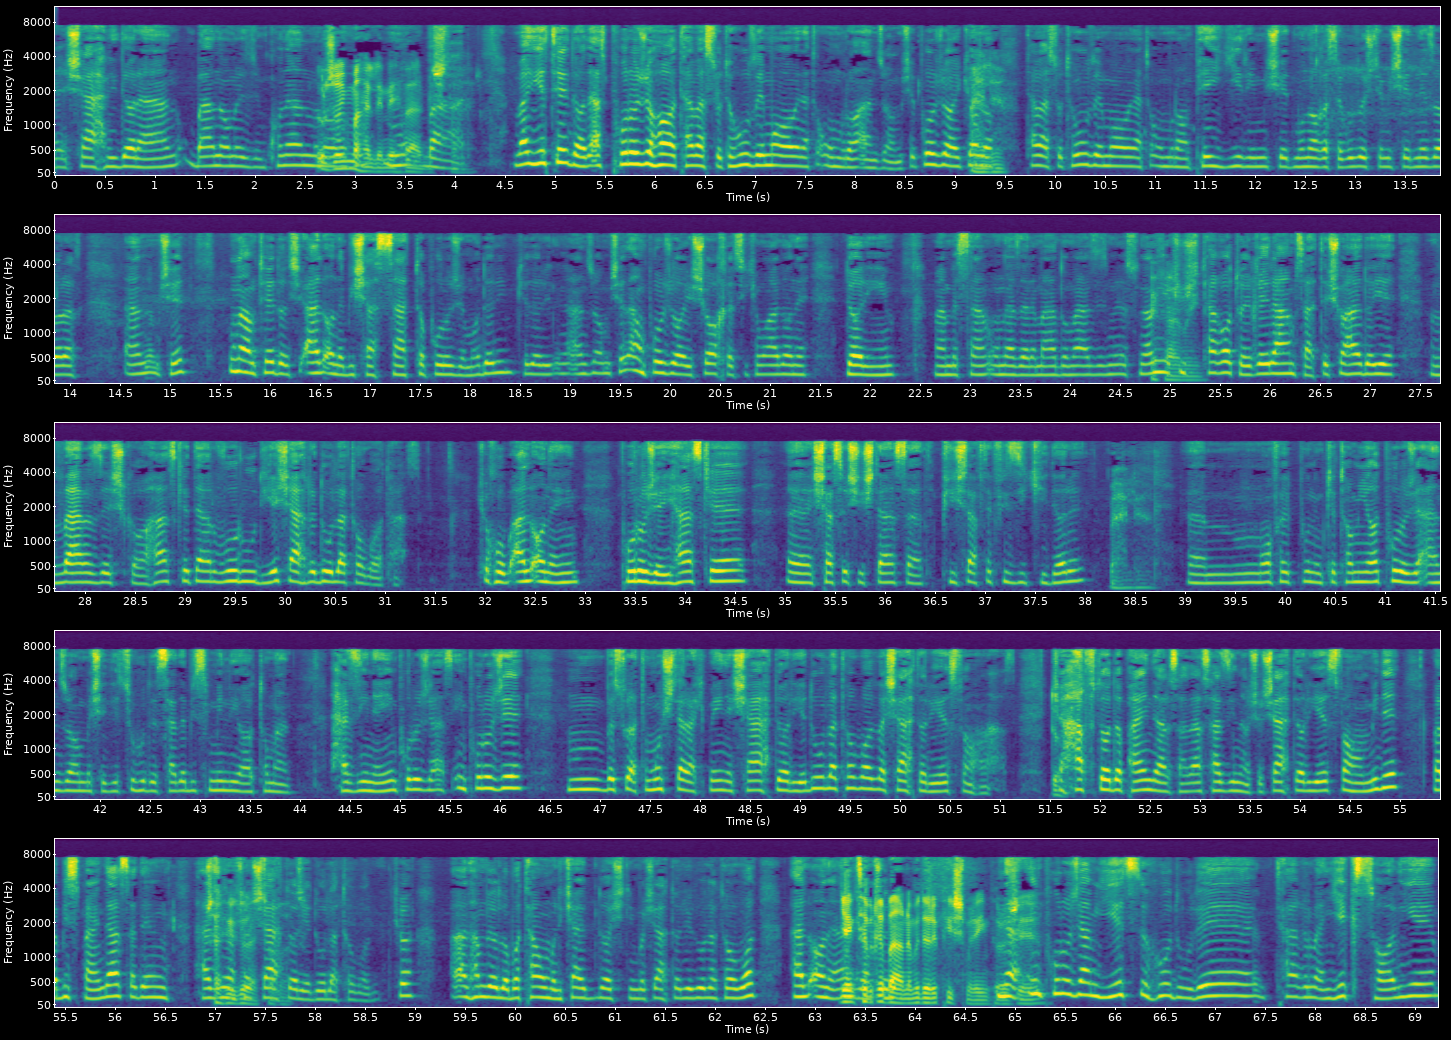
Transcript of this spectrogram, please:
شهری دارن برنامه ریزی کنن پروژه محل محور بیشتر بله. و یه تعداد از پروژه ها توسط حوزه معاونت عمران انجام میشه. پروژه هایی که حالا بله. توسط حوزه معاونت عمران پیگیری میشه مناقصه گذاشته میشه نظارت انجام میشه. اون هم تعدادش الان بیش از 100 تا پروژه ما داریم که دارید این انجام میشه. اما پروژه های شاخصی که ما الان داریم من به سم اون نظر مردم عزیز میرسونم یکیش تقاطع غیر هم سطح شهدای ورزشگاه هست که در ورودی شهر دولت آباد هست. که خب الان این پروژه ای هست که 66 درصد پیشرفت فیزیکی داره. بله. ما فکر کنیم که تا میاد پروژه انجام بشه یه حدود 120 میلیارد تومن هزینه این پروژه است. این پروژه به صورت مشترک بین شهرداری دولت آباد و شهرداری اصفهان هست. که 75 درصد از هزینه‌اشو شهرداری اصفهان میده و 25 درصد این هزینه‌اشو شهرداری دولت آباد که الحمدلله با تعاملی که داشتیم با شهرداری دولت آباد الان یعنی طبق برنامه داره پیش میره این پروژه. نه این پروژه هم یه حدوده تقریبا یک سالی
